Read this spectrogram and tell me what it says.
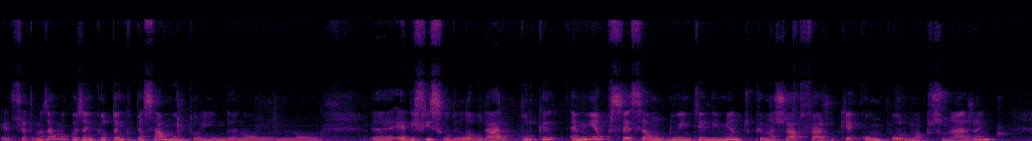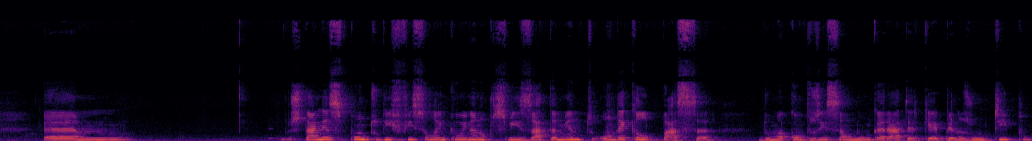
etc. Mas é uma coisa em que eu tenho que pensar muito ainda. Não, não, eh, é difícil de elaborar, porque a minha percepção do entendimento que o Machado faz do que é compor uma personagem um, está nesse ponto difícil em que eu ainda não percebi exatamente onde é que ele passa de uma composição de um caráter que é apenas um tipo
